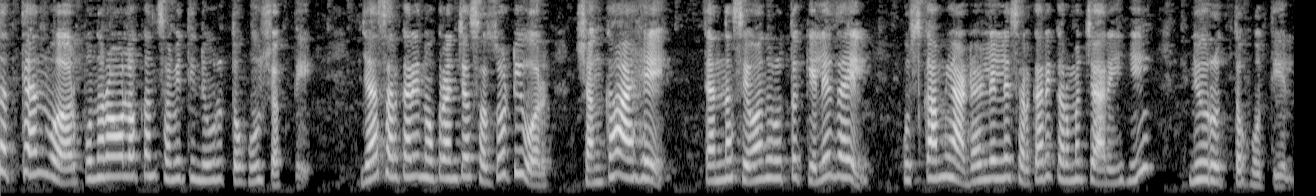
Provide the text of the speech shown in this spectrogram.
तथ्यांवर पुनरावलोकन समिती निवृत्त होऊ शकते. ज्या सरकारी नोकरांच्या सचोटीवर शंका आहे त्यांना सेवानिवृत्त केले जाईल. कुसकामी आढळलेले सरकारी कर्मचारीही निवृत्त होतील.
